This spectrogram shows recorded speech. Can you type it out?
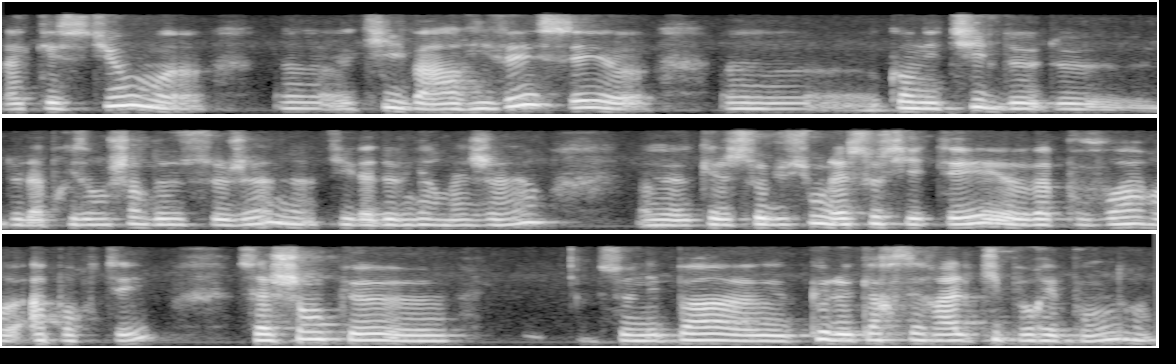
la question euh, euh qui va arriver, c'est euh, euh, qu'en est-il de, de, de, la prise en charge de ce jeune qui va devenir majeur? Euh, Quelle solution la société va pouvoir apporter, sachant que ce n'est pas que le carcéral qui peut répondre,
